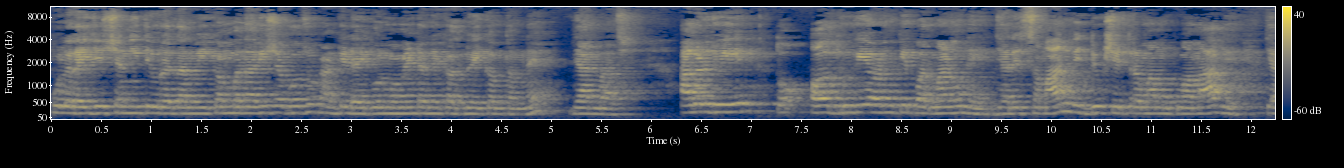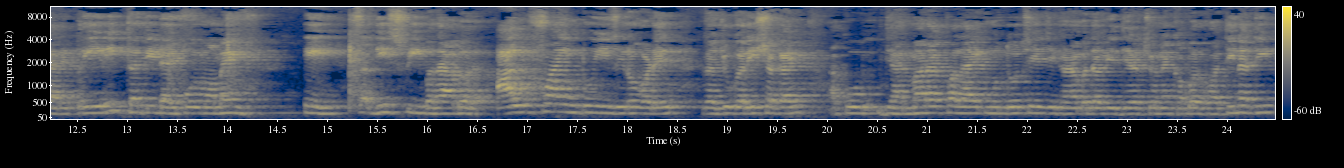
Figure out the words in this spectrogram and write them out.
પોલરાઇઝેશનની તીવ્રતાનો એકમ બનાવી શકો છો, કારણ કે ડાયપોલ મોમેન્ટ અને કદનો એકમ તમને ધ્યાનમાં છે. આગળ જોઈએ તો અધ્રુવીય અણુ કે પરમાણુને જ્યારે સમાન વિદ્યુત ક્ષેત્રમાં મૂકવામાં આવે, ત્યારે પ્રેરિત થતી ડાયપોલ મોમેન્ટ એ સદિશ પી બરાબર આલ્ફા ઇન્ટુ ઈ ઝીરો વડે રજૂ કરી શકાય. આ ખૂબ ધ્યાનમાં રાખવા લાયક મુદ્દો છે જે ઘણા બધા વિદ્યાર્થીઓને ખબર હોતી નથી.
